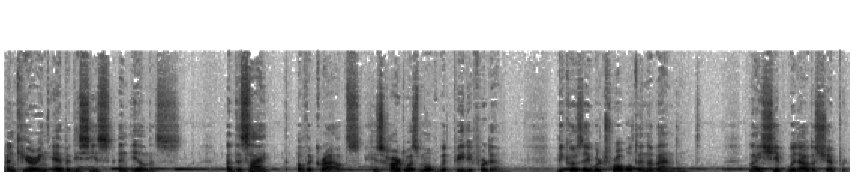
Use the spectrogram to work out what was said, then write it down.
and curing every disease and illness. At the sight of the crowds, his heart was moved with pity for them, because they were troubled and abandoned, like sheep without a shepherd.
